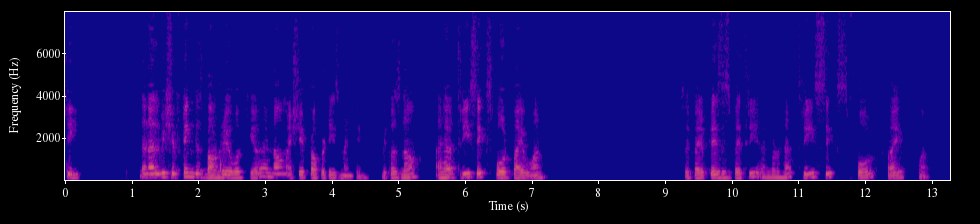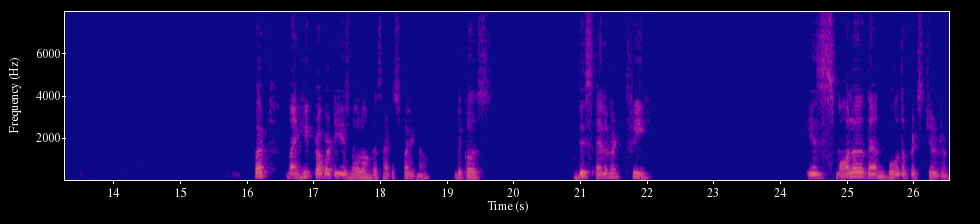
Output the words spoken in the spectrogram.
3, then I'll be shifting this boundary over here and now my shape property is maintained because now I have 3, 6, 4, 5, 1 so if I replace this by 3, I'm going to have 3, 6, 4, 5, 1. But my heap property is no longer satisfied now because this element 3 is smaller than both of its children.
